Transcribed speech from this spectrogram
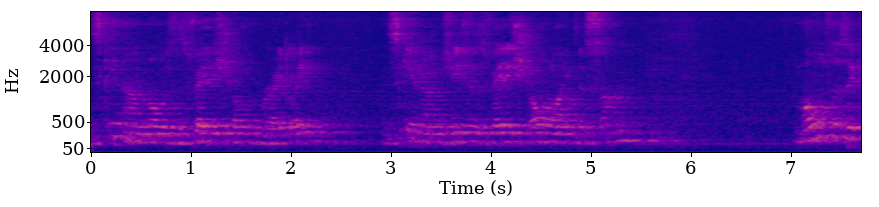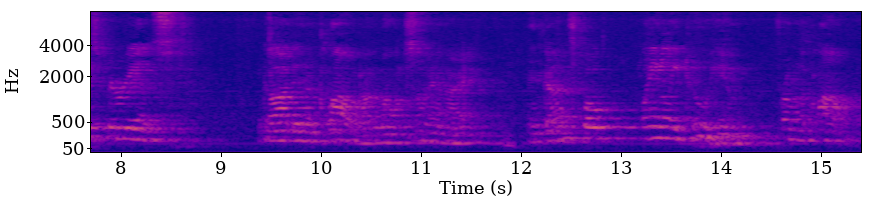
The skin on Moses' face shone brightly. The skin on Jesus' face shone like the sun. Moses experienced God in a cloud on Mount Sinai, and God spoke plainly to him from the cloud.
